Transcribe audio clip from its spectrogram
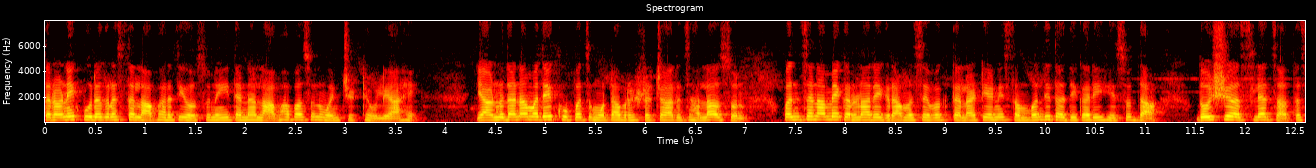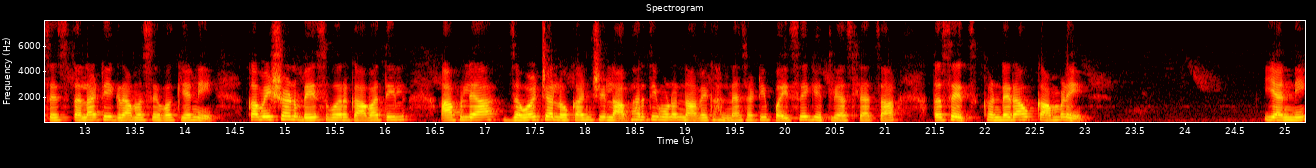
तर अनेक पूरग्रस्त लाभार्थी असूनही त्यांना लाभापासून वंचित ठेवले आहे. या अनुदानामध्ये खूपच मोठा भ्रष्टाचार झाला असून पंचनामे करणारे ग्रामसेवक तलाठी आणि संबंधित अधिकारी हे सुद्धा दोषी असल्याचा तसेच तलाठी ग्रामसेवक यांनी कमिशन बेसवर गावातील आपल्या जवळच्या लोकांची लाभार्थी म्हणून नावे घालण्यासाठी पैसे घेतले असल्याचा तसेच खंडेराव कांबळे यांनी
